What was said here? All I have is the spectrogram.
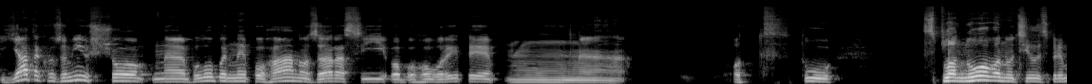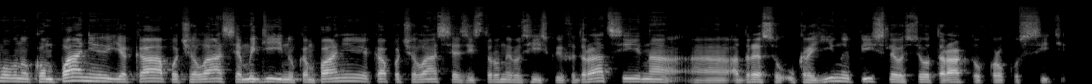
Я так розумію, що е, було би непогано зараз і обговорити е, от ту сплановану цілеспрямовану кампанію, яка почалася медійну кампанію, яка почалася зі сторони Російської Федерації на адресу України після ось цього теракту в Крокус Сіті.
